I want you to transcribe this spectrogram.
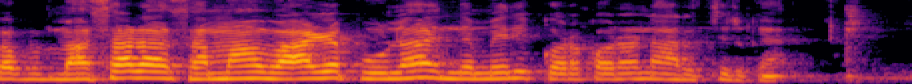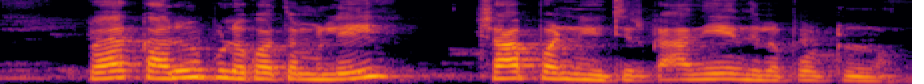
இப்போ மசாலா சமா வாழைப்பூலாம் இந்தமாரி குறை குறைன்னு அரைச்சிருக்கேன். இப்போ கருவேப்பிலை கொத்தமல்லி சாப் பண்ணி வச்சுருக்கேன். அதையும் இதில் போட்டுடலாம்.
